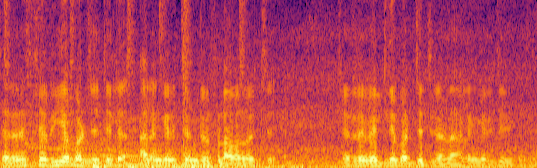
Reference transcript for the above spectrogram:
ചിലർ ചെറിയ ബഡ്ജറ്റിൽ അലങ്കരിച്ചിട്ടുണ്ട് ഫ്ലവർ വെച്ച്. ചിലർ വലിയ ബഡ്ജറ്റിലാണ് അലങ്കരിച്ചിരിക്കുന്നത്.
